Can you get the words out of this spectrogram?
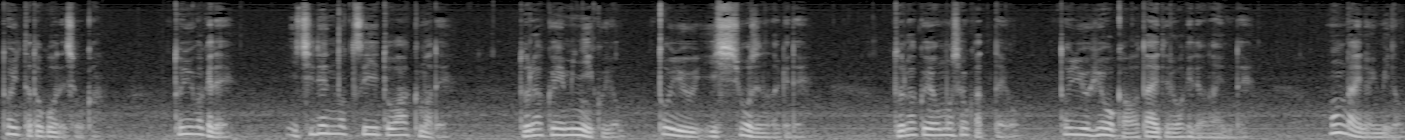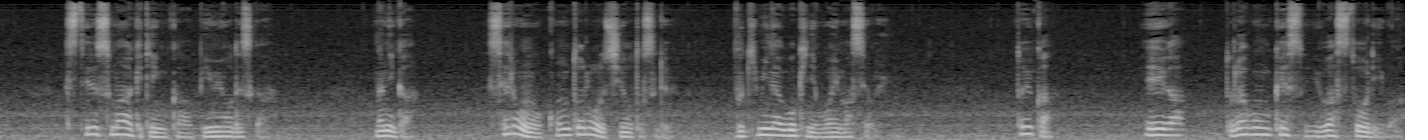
といったところでしょうか。というわけで一連のツイートはあくまでドラクエ見に行くよという一生児なだけでドラクエ面白かったよという評価を与えているわけではないので本来の意味のステルスマーケティングかは微妙ですが何か世論をコントロールしようとする不気味な動きに思えますよね。というか映画「ドラゴンクエスト・ユア・ストーリー」は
